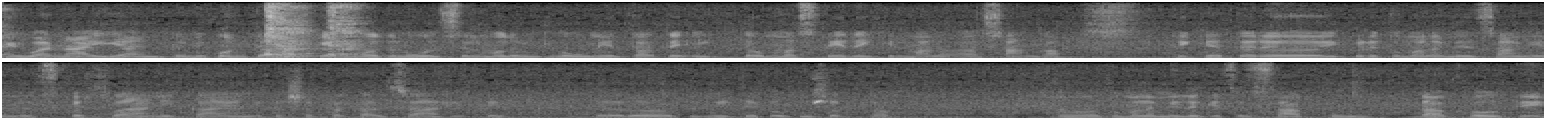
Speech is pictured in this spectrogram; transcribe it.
किंवा नाही आणि तुम्ही कोणत्या मार्केटमधून होलसेलमधून घेऊन येता ते एकदम ते देखील मला सांगा. ठीक आहे तर इकडे तुम्हाला मी सांगेनच कसं आणि काय आणि कशा प्रकारचं आहे ते. तर तुम्ही इथे बघू शकता. तुम्हाला मी लगेचच दाखवू दाखवते.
